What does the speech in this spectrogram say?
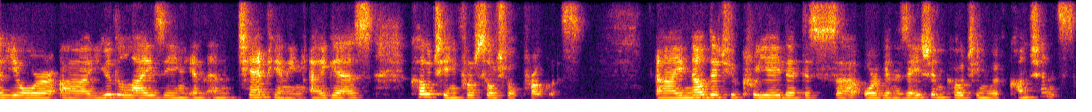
your uh, utilizing and, and, championing i guess coaching for social progress. I know that you created this uh, organization coaching with conscience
